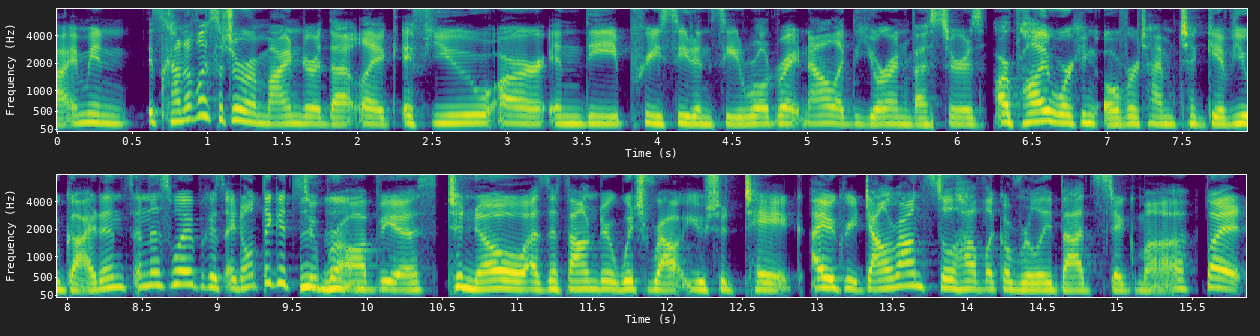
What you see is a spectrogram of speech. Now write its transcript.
I mean, it's kind of like such a reminder that like if you are in the pre-seed and seed world right now, like your investors are probably working overtime to give you guidance in this way because I don't think it's super obvious to know as a founder which route you should take. I agree, down rounds still have like a really bad stigma, but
